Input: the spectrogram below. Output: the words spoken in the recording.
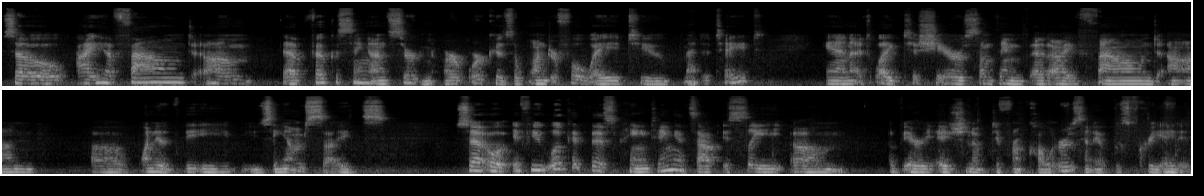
So I have found um, that focusing on certain artwork is a wonderful way to meditate. And I'd like to share something that I found on uh, one of the museum sites. So if you look at this painting, it's obviously um, a variation of different colors, and it was created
